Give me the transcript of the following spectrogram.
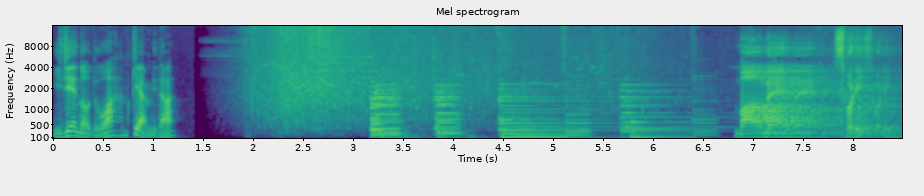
이제 너도와 함께합니다. 마음의 소리.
